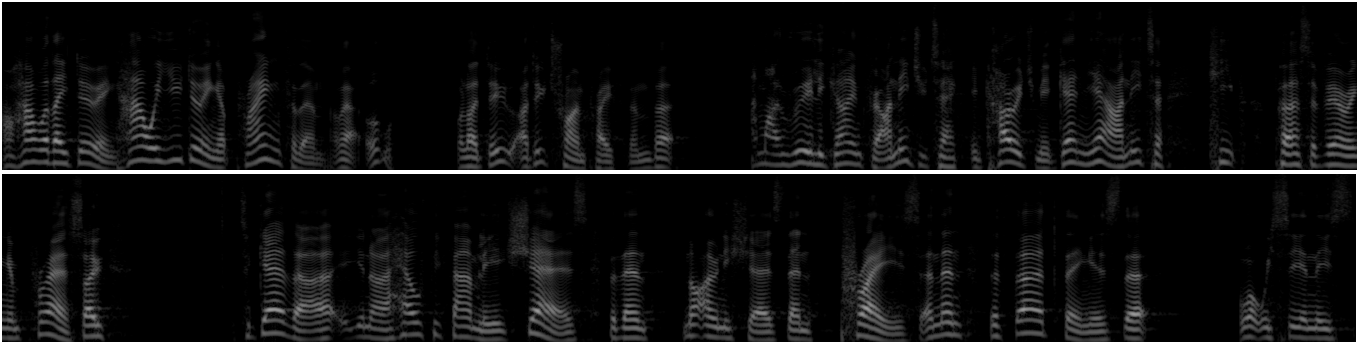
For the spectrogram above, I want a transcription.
oh, how are they doing? How are you doing at praying for them? I'm like, oh, well, I do, I do try and pray for them, but am I really going for it? I need you to encourage me again. Yeah, I need to keep persevering in prayer. So, together, you know, a healthy family shares, but then not only shares, then prays. And then the third thing is that what we see in these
